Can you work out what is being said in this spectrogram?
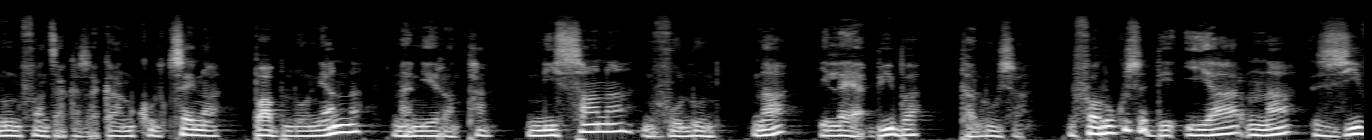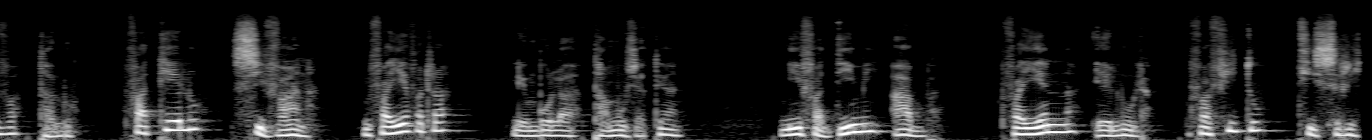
noho ny fanjakazakan'ny kolontsaina babylonianina naneran-tany. Ny Isana no voalohany, na ilay Abiba taloha izany. Ny faharoa kosa dia Iar na Ziva taloha. Fahatelo, Sivana. Ny fahefatra, ilay mbola Tamoza teo ihany. Ny fahadimy, Ab. Ny fahenina, Elula. Ny fahafito, Tisri,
